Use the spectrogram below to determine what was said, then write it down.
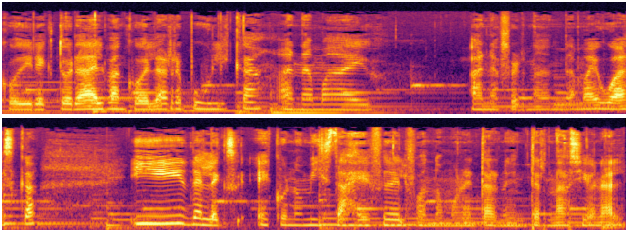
codirectora del Banco de la República, Ana, Ana Fernanda Mayhuasca, y del ex economista jefe del Fondo Monetario Internacional.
